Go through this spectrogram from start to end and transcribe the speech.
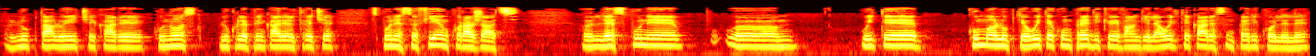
lupta lui, cei care cunosc lucrurile prin care el trece, spune să fie încurajați. Le spune, uh, uite cum mă lupte, uite cum predic eu Evanghelia, uite care sunt pericolele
